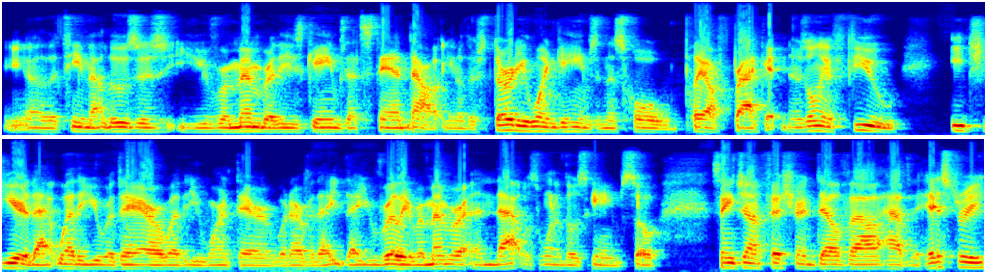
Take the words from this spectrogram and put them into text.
you know the team that loses you remember these games that stand out. You know there's 31 games in this whole playoff bracket and there's only a few each year that whether you were there or whether you weren't there or whatever that, that you really remember and that was one of those games. So st john fisher and del val have the history.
